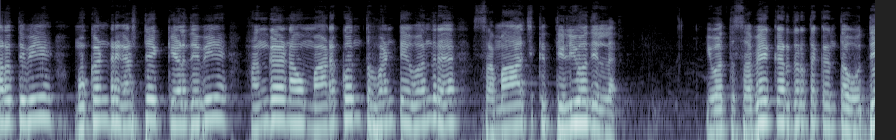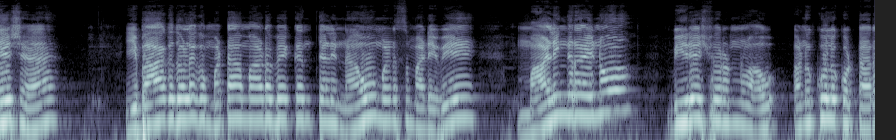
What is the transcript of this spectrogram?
ಅರತೀವಿ, ಮುಖಂಡ್ರಿಗೆ ಅಷ್ಟೇ ಕೇಳ್ದೇವಿ, ಹಂಗ ನಾವು ಮಾಡ್ಕೊಂತ ಹೊಂಟೀವಿ ಅಂದ್ರೆ ಸಮಾಜಕ್ಕೆ ತಿಳಿಯೋದಿಲ್ಲ. ಇವತ್ತು ಸಭೆ ಕರೆದಿರ್ತಕ್ಕಂಥ ಉದ್ದೇಶ, ಈ ಭಾಗದೊಳಗೆ ಮಠ ಮಾಡಬೇಕಂತೇಳಿ ನಾವು ಮನಸ್ಸು ಮಾಡೀವಿ. ಮಾಳಿಂಗರಾಯನು ಬೀರೇಶ್ವರನ್ನು ಅನುಕೂಲ ಕೊಟ್ಟಾರ,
